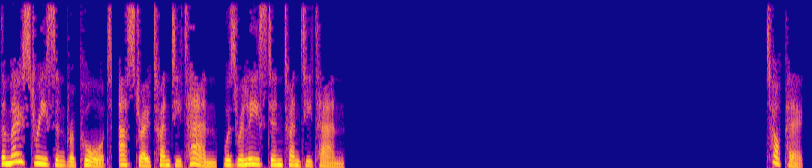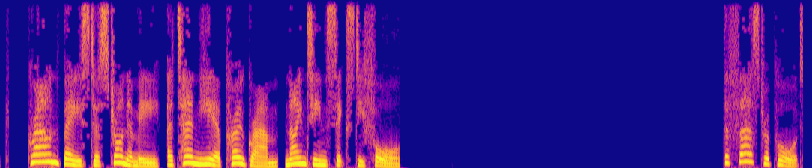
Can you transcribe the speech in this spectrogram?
The most recent report, Astro 2010, was released in 2010. Topic: Ground-based astronomy, a 10-year program, 1964. The first report,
